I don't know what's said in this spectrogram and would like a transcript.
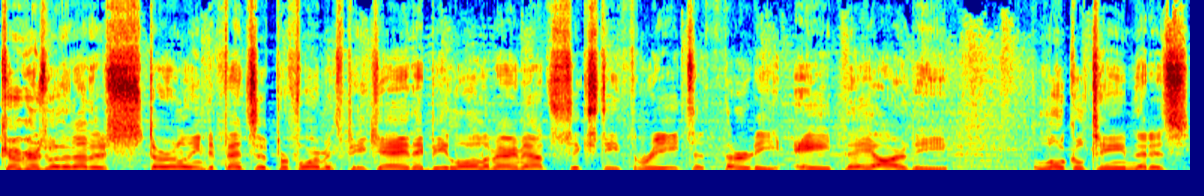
Cougars with another sterling defensive performance. PK they beat Loyola Marymount 63 to 38. They are the local team that is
